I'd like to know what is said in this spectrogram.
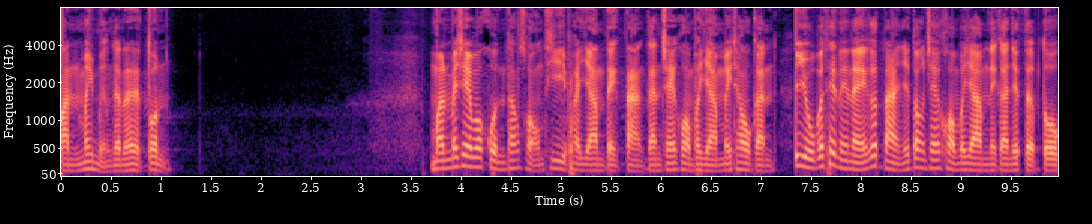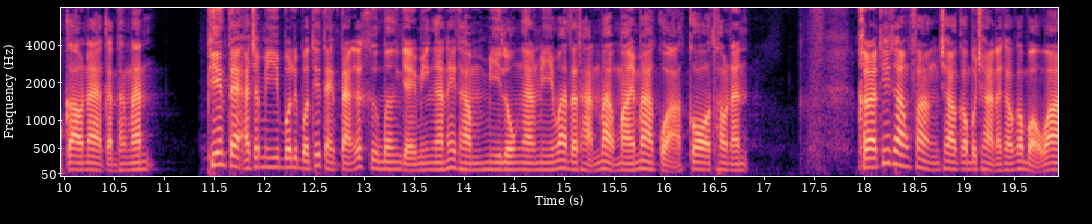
มันไม่เหมือนกันตั้งแต่ต้น มันไม่ใช่ว่าคนทั้งสองที่พยายามแตกต่างกันใช้ความพยายามไม่เท่ากันจะอยู่ประเทศไหนๆก็ต่างจะต้องใช้ความพยายามในการจะเติบโตก้าวหน้ากันทั้งนั้น เพียงแต่อาจจะมีบริบทที่แตกต่างก็คือเมืองใหญ่มีงานให้ทำมีโรงงานมีมาตรฐานมากมายมากกว่าก็เท่านั้น ขณะที่ทางฝั่งชาวกัมพูชานะครับก็บอกว่า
